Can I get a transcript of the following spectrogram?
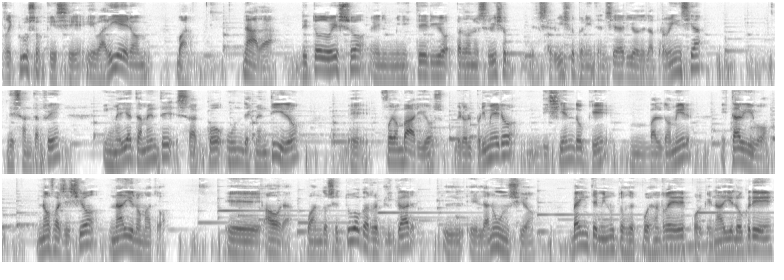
reclusos que se evadieron, bueno, nada, de todo eso el ministerio, perdón, el servicio, el servicio penitenciario de la provincia de Santa Fe inmediatamente sacó un desmentido. Eh, fueron varios, pero el primero diciendo que Valdomir está vivo, no falleció, nadie lo mató. Eh, ahora, cuando se tuvo que replicar el, el anuncio 20 minutos después en redes, porque nadie lo cree,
